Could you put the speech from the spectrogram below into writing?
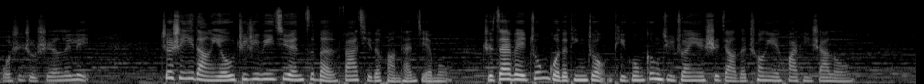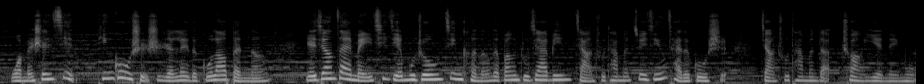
我是主持人丽丽。这是一档由 GGV 纪元资本发起的访谈节目，旨在为中国的听众提供更具专业视角的创业话题沙龙。我们深信，听故事是人类的古老本能，也将在每一期节目中尽可能的帮助嘉宾讲出他们最精彩的故事，讲出他们的创业内幕。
